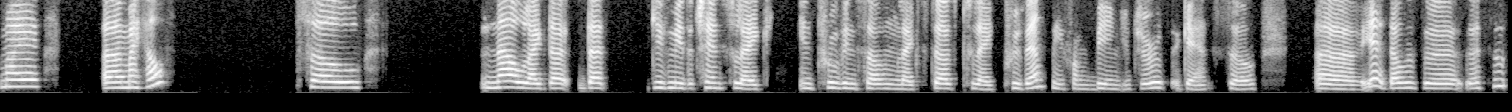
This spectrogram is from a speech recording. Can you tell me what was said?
my uh, my health. So now like that that give me the chance to like improve in some like stuff to like prevent me from being injured again. So uh yeah, that was the the th-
